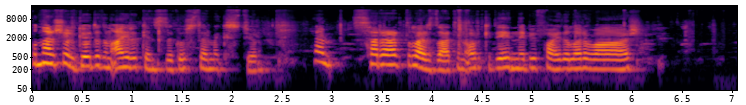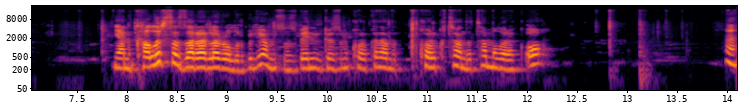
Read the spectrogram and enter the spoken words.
Bunları şöyle gövdeden ayırırken size göstermek istiyorum. Hem sarardılar zaten. Orkideye ne bir faydaları var. Yani kalırsa zararlar olur biliyor musunuz? Benim gözümü korkutan, korkutan da tam olarak o. Heh.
